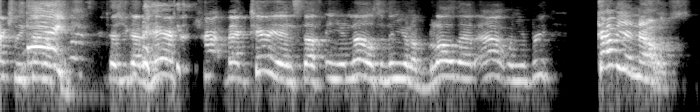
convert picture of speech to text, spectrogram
actually kind of because you got hairs that trap bacteria and stuff in your nose, and then you're gonna blow that out when you breathe. Cover your nose.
